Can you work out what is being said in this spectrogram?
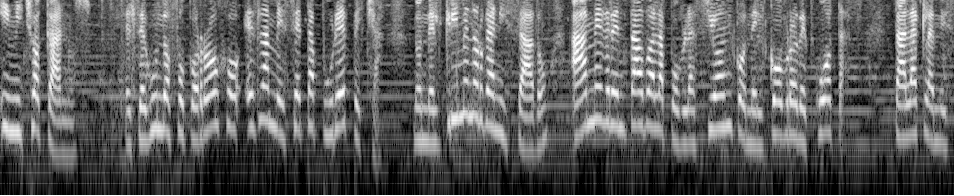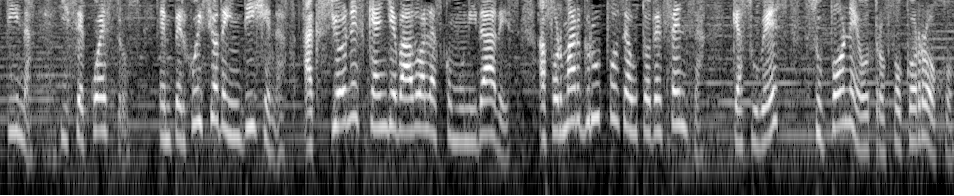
y michoacanos. El segundo foco rojo es la meseta purépecha, donde el crimen organizado ha amedrentado a la población con el cobro de cuotas, tala clandestina y secuestros en perjuicio de indígenas, acciones que han llevado a las comunidades a formar grupos de autodefensa, que a su vez supone otro foco rojo.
